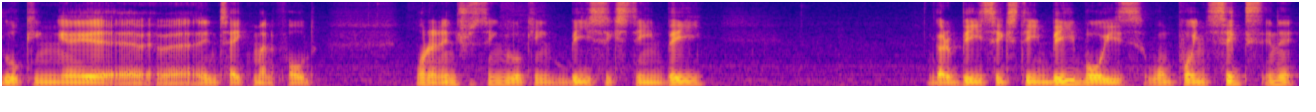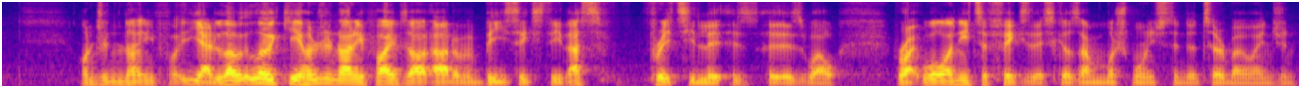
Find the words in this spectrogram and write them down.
looking uh, uh, intake manifold. What an interesting looking B16B. Got a B16B, boys. 1.6 in it. 195. Yeah, low, low key. 195 out, out of a B16. That's pretty lit as, as well. Right, well, I need to fix this because I'm much more interested in the turbo engine.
